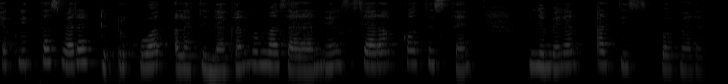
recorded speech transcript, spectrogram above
Ekuitas merek diperkuat oleh tindakan pemasaran yang secara konsisten menyampaikan arti sebuah merek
